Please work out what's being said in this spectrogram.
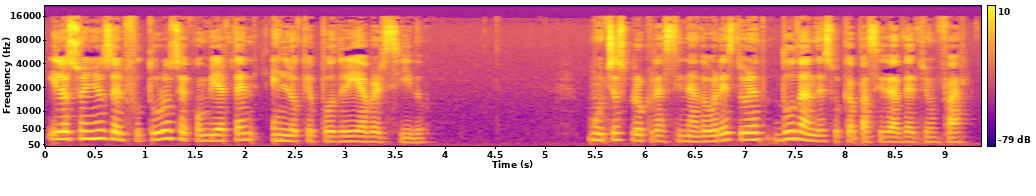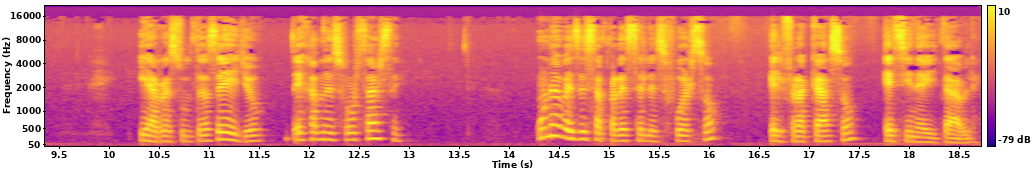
y los sueños del futuro se convierten en lo que podría haber sido. Muchos procrastinadores dudan de su capacidad de triunfar y a resultas de ello dejan de esforzarse. Una vez desaparece el esfuerzo, el fracaso es inevitable.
